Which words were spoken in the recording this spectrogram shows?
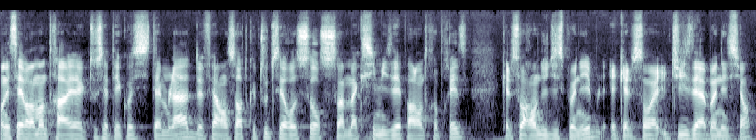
On essaie vraiment de travailler avec tout cet écosystème-là, de faire en sorte que toutes ces ressources soient maximisées par l'entreprise, qu'elles soient rendues disponibles et qu'elles soient utilisées à bon escient.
